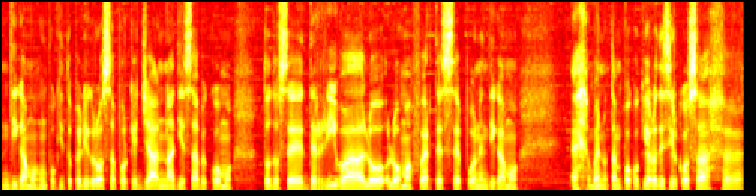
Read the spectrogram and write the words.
digamos, un poquito peligrosa porque ya nadie sabe cómo todo se derriba, lo- los más fuertes se ponen, digamos, eh, bueno, tampoco quiero decir cosas... eh,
